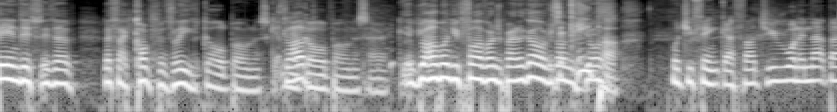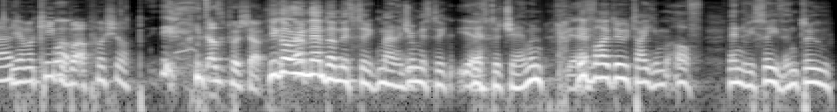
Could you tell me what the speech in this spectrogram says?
being this is a, let's say, conference league. Goal bonus. Get me a goal bonus, Eric. I want you £500 a goal every He's a you keeper. score. What do you think, Gaffer? Do you want him that bad? Yeah, I'm a keeper, Well- but I push up. he does push up. You got to um, remember, Mr. Manager, Mr. Yeah. Mr. Chairman, Yeah. if I do take him off the end of his season to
